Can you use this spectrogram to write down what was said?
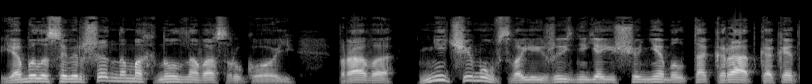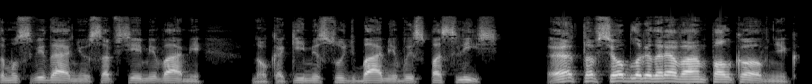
Я было совершенно махнул на вас рукой. Право, ничему в своей жизни я еще не был так рад, как этому свиданию со всеми вами. Но какими судьбами вы спаслись? Это все благодаря вам, полковник.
